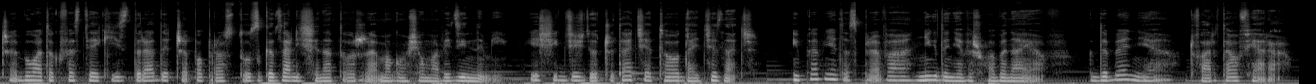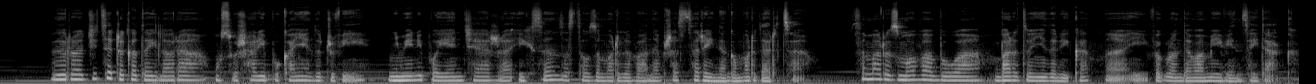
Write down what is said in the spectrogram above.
Czy była to kwestia jakiejś zdrady, czy po prostu zgadzali się na to, że mogą się umawiać z innymi. Jeśli gdzieś doczytacie, to dajcie znać. I pewnie ta sprawa nigdy nie wyszłaby na jaw, gdyby nie czwarta ofiara. Gdy rodzice Jacka Taylora usłyszeli pukanie do drzwi, nie mieli pojęcia, że ich syn został zamordowany przez seryjnego mordercę. Sama rozmowa była bardzo niedelikatna i wyglądała mniej więcej tak.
